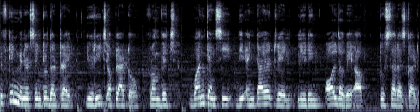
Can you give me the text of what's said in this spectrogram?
Fifteen minutes into the trek, you reach a plateau from which one can see the entire trail leading all the way up to Sarasgarh.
